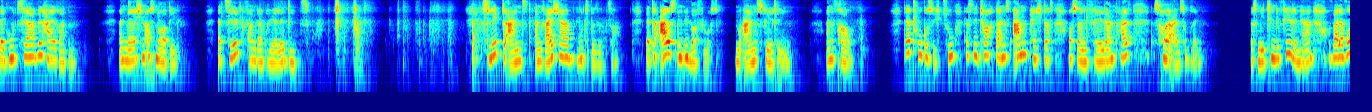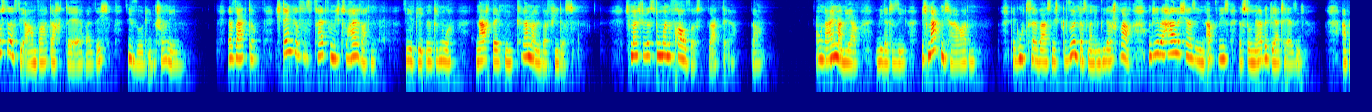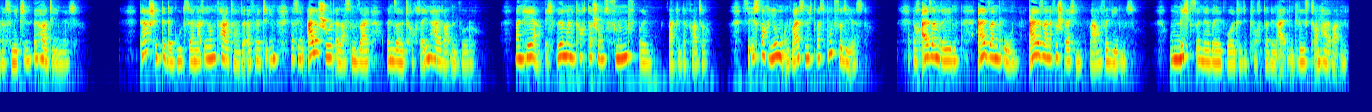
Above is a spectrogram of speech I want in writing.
Der Gutsherr will heiraten. Ein Märchen aus Norwegen. Erzählt von Gabriele Dietz. Es lebte einst ein reicher Gutsbesitzer. Der hatte alles im Überfluss. Nur eines fehlte ihm. Eine Frau. Da trug es sich zu, dass die Tochter eines armen Pächters auf seinen Feldern half, das Heu einzubringen. Das Mädchen gefiel dem Herrn, und weil er wusste, dass sie arm war, dachte er bei sich, sie würde ihn schon nehmen. Er sagte, ich denke, es ist Zeit für mich zu heiraten. Sie entgegnete nur, Nachdenken kann man über vieles. Ich möchte, dass du meine Frau wirst, sagte er. Da. Oh nein, mein Herr, erwiderte sie, ich mag nicht heiraten. Der Gutsherr war es nicht gewöhnt, dass man ihm widersprach, und je beharrlicher sie ihn abwies, desto mehr begehrte er sie. Aber das Mädchen erhörte ihn nicht. Da schickte der Gutsherr nach ihrem Vater und eröffnete ihm, dass ihm alle Schuld erlassen sei, wenn seine Tochter ihn heiraten würde. Mein Herr, ich will meine Tochter schon zur Vernunft bringen, sagte der Vater. Sie ist noch jung und weiß nicht, was gut für sie ist. Doch all sein Reden, all sein Drohen, all seine Versprechen waren vergebens. Um nichts in der Welt wollte die Tochter den alten Grieskram heiraten.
